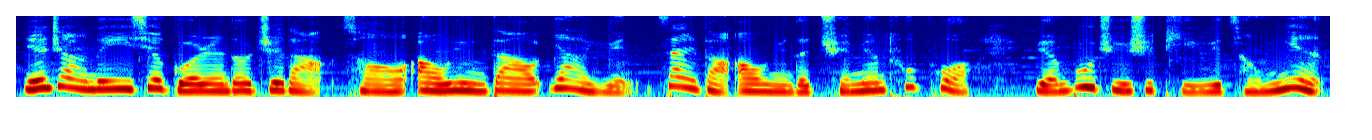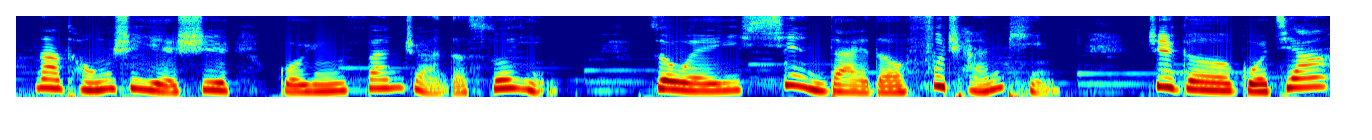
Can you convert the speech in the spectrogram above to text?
年长的一些国人都知道，从奥运到亚运再到奥运的全面突破，远不只是体育层面，那同时也是国运翻转的缩影。作为现代的副产品，这个国家、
